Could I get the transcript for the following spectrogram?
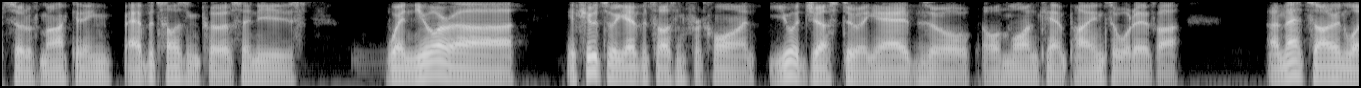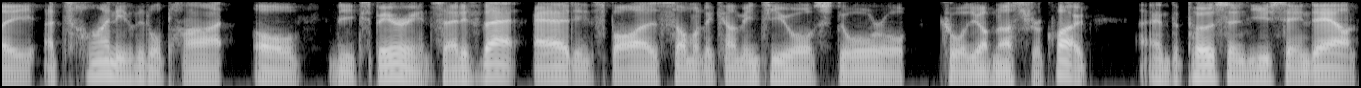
sort of marketing advertising person. Is when you're uh, if you're doing advertising for a client, you are just doing ads or online campaigns or whatever. And that's only a tiny little part of the experience. And if that ad inspires someone to come into your store or call you up and ask for a quote, and the person you send out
